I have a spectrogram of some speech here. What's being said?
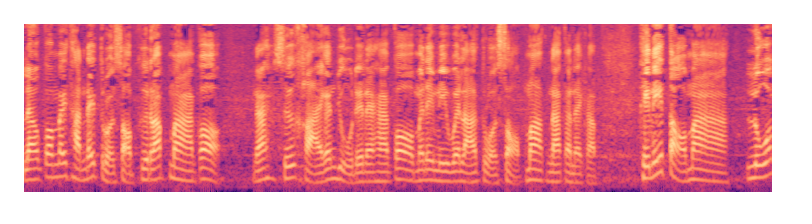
แล้วก็ไม่ทันได้ตรวจสอบคือรับมาก็นะซื้อขายกันอยู่เนี่ยนะฮะก็ไม่ได้มีเวลาตรวจสอบมากนักนะครับ ทีนี้ต่อมาล้วง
